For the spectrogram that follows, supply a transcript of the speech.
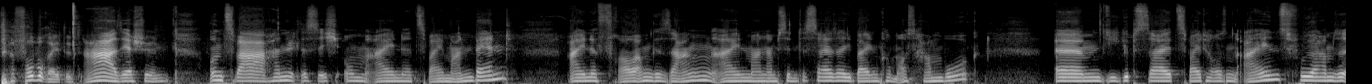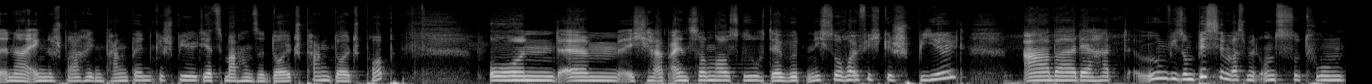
vorbereitet. Ah, sehr schön. Und zwar handelt es sich um eine Zwei-Mann-Band. Eine Frau am Gesang, ein Mann am Synthesizer. Die beiden kommen aus Hamburg. Ähm, die gibt es seit 2001. Früher haben sie in einer englischsprachigen Punkband gespielt. Jetzt machen sie Deutsch-Punk, Deutsch-Pop. Und ähm, ich habe einen Song rausgesucht, der wird nicht so häufig gespielt, aber der hat irgendwie so ein bisschen was mit uns zu tun.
